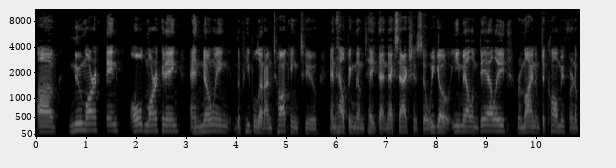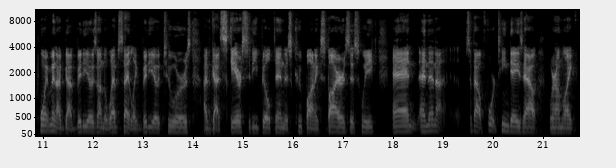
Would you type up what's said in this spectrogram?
of new marketing, old marketing, and knowing the people that I'm talking to and helping them take that next action. So we go email them daily, remind them to call me for an appointment. I've got videos on the website like video tours. I've got scarcity built in. This coupon expires this week. And and then I, it's about 14 days out where I'm like,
